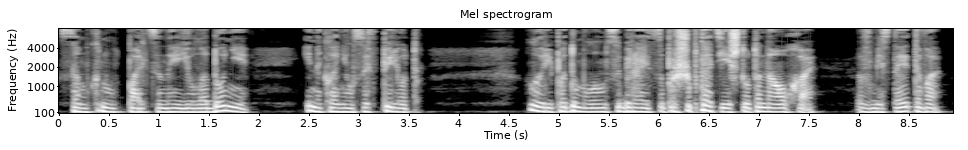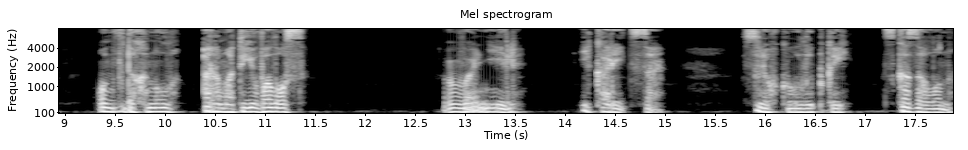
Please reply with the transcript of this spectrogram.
сомкнул пальцы на ее ладони и наклонился вперед. Лори подумала, он собирается прошептать ей что-то на ухо. Вместо этого он вдохнул аромат ее волос. «Ваниль и корица», — с легкой улыбкой сказал он.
